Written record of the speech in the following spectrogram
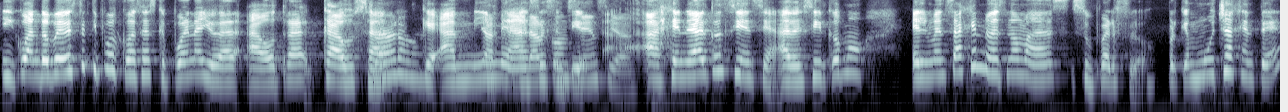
Y cuando veo este tipo de cosas que pueden ayudar a otra causa Claro. que a mí a me generar hace sentir, conciencia. a, a generar conciencia, a decir como el mensaje no es nomás superfluo, porque mucha gente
